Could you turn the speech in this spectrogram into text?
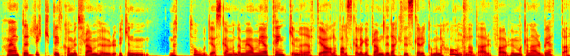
har jag inte riktigt kommit fram hur, vilken metod jag ska använda mig av, men jag tänker mig att jag i alla fall ska lägga fram didaktiska rekommendationerna där, för hur man kan arbeta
